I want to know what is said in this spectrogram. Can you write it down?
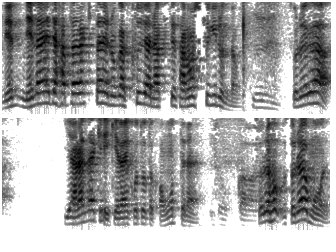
寝寝ないで働きたいのが苦じゃなくて楽しすぎるんだもん。うん。それがやらなきゃいけないこととか思ってない。そそれをそれはもう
